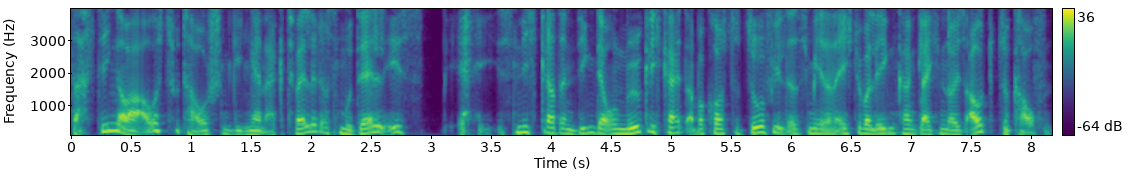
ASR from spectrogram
Das Ding aber auszutauschen gegen ein aktuelleres Modell ist, ist nicht gerade ein Ding der Unmöglichkeit, aber kostet so viel, dass ich mir dann echt überlegen kann, gleich ein neues Auto zu kaufen.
